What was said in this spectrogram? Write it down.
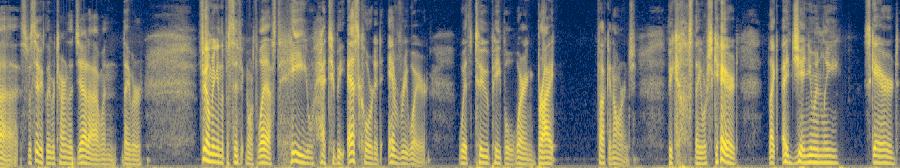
uh, specifically Return of the Jedi, when they were filming in the Pacific Northwest, he had to be escorted everywhere with two people wearing bright fucking orange because they were scared, like a genuinely scared.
